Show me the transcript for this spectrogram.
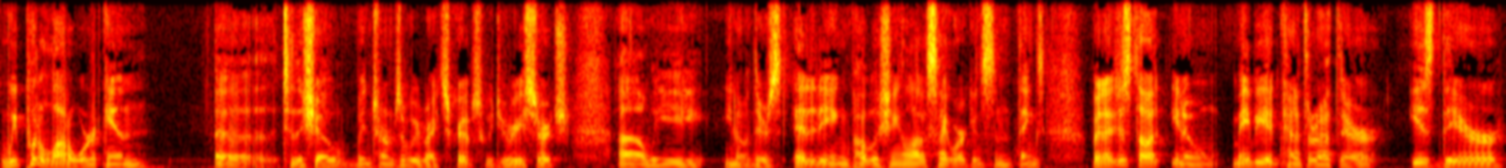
we put a lot of work in uh, to the show in terms of we write scripts, we do research, uh, we you know there's editing, publishing, a lot of site work and some things. But I just thought you know maybe I'd kind of throw out there: is there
